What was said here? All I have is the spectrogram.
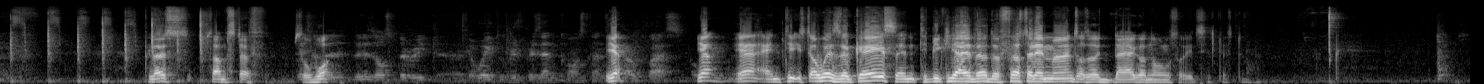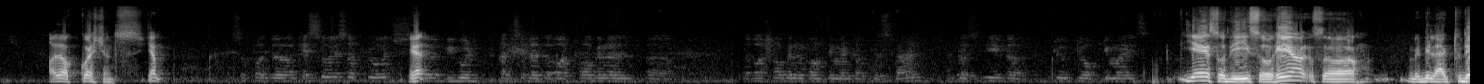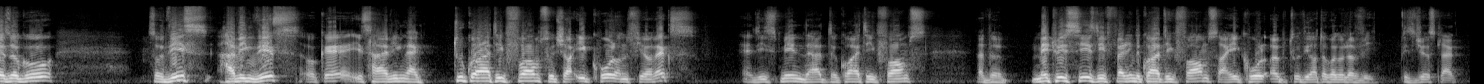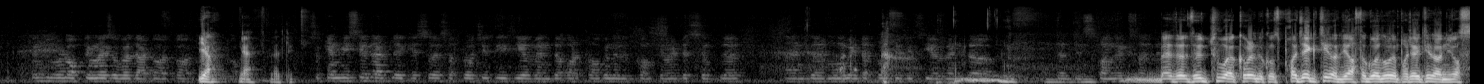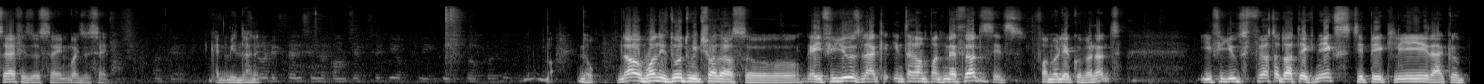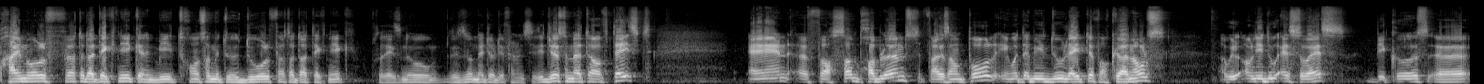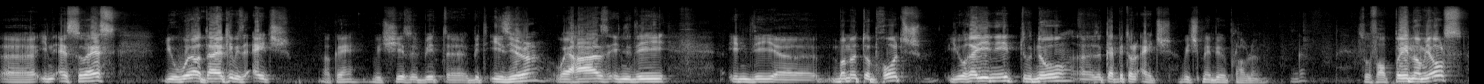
plus some stuff. So what? This is also the, re, uh, the way to represent constants Yeah. in our class. Yeah, yeah, and t- it's always the case, and typically either the first element or the diagonal, so it's just. Other questions? Yep. So for the SOS approach, Yeah. uh, we would consider the orthogonal, uh, the orthogonal complement of this band because we, uh, to, to optimize. Yeah, so the so here, so maybe like two days ago, so this having this, okay, is having like two quadratic forms which are equal on phi of x, and this means that the quadratic forms, that the matrices defining the quadratic forms are equal up to the orthogonal of v. It's just like And we would optimize over that. Or, or yeah, yeah, exactly. So can we say that like SOS approach is easier when the orthogonal complement is simpler, and the moment approach is easier when the this convex. Are But the, the two are equivalent because projected on the orthogonal and projected on yourself is the same. Well, it's the same. okay. Can be done. No difference in the complexity of the, these two approaches. No, no, one is due to each other. So if you use like interior point methods, it's formally equivalent. If you use first order techniques, typically like a primal first order technique can be transformed into a dual first order technique. So there's no there's no major differences. It's just a matter of taste. And uh, for some problems, for example, in what I will do later for kernels, I will only do SOS because uh, uh, in SOS you work directly with H, okay, which is a bit uh, bit easier. Whereas in the in the uh, moment approach, you really need to know uh, the capital H, which may be a problem. Okay? So for polynomials,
